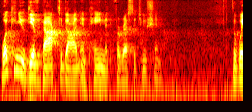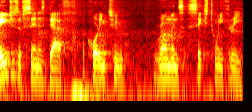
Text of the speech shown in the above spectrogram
What can you give back to God in payment for restitution? The wages of sin is death, according to Romans 6:23.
